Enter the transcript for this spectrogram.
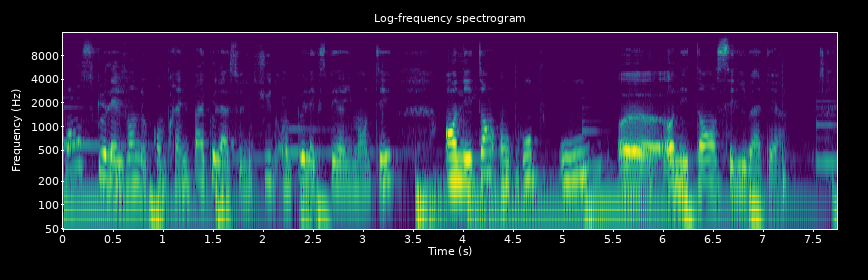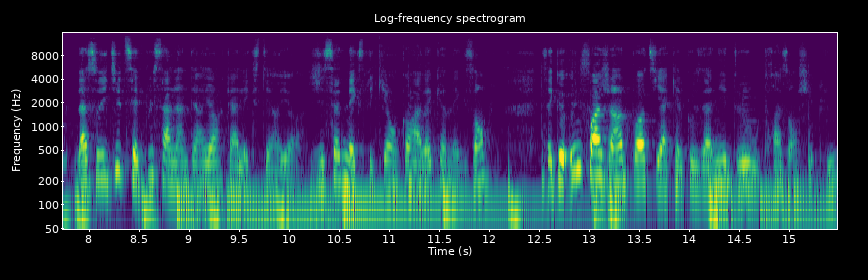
pense que les gens ne comprennent pas que la solitude, on peut l'expérimenter en étant en couple ou euh, en étant célibataire. La solitude, c'est plus à l'intérieur qu'à l'extérieur. J'essaie de m'expliquer encore avec un exemple. C'est qu'une fois, j'ai un pote, il y a quelques années, deux ou trois ans, je sais plus,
